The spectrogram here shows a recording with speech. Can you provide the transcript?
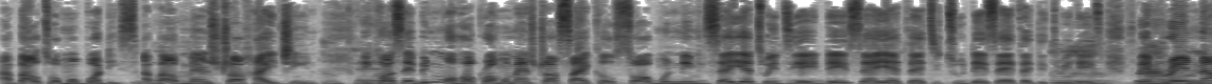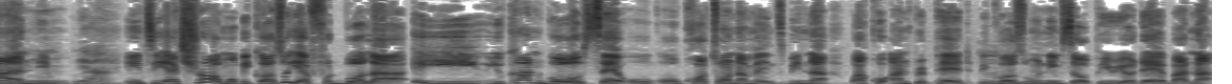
about ɔmo bodies about menstrual hygiene. Okay. because a wɔ more ɔmo menstrual cycle so ɔmo nim say twenty eight days say thirty two days say ɛyɛ thirty three days. bebree naa nim Yeah. nti yɛkyerɛ ɔmo because woyɛ footballer eyi you can't go sɛ wo wokɔ tournament bi na wakɔ unprepared because wonim sɛ o period there but na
